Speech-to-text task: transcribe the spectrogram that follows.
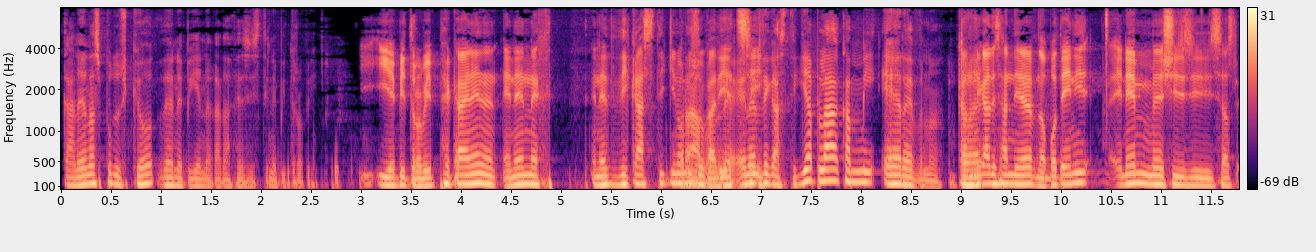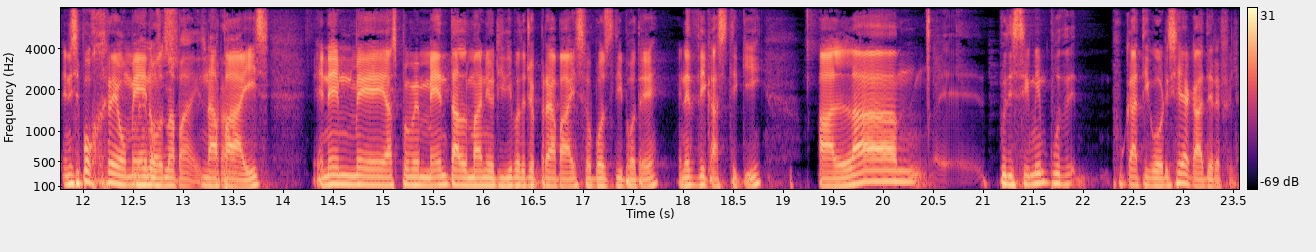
Κανένας που τους κοιό δεν πήγε να καταθέσει στην Επιτροπή. Η- Η Επιτροπή ΠΕΚΑ είναι, είναι, είναι, είναι δικαστική νομίζω Μπράβο, κάτι ναι, έτσι. Είναι δικαστική, απλά κάνει έρευνα. Κάνει κάτι σαν την έρευνα. Οπότε είναι, είναι, έχεις- ας- είναι υποχρεωμένος Μένος να να πάεις, πάεις. μπράβο. πάεις. Είναι με, ας πούμε, με ένταλμα ή οτιδήποτε και πρέπει να πάεις οπωσδήποτε. Είναι δικαστική. Αλλά ε, που τη στιγμή που, δε- που κατηγορείσαι για κάτι, ρε φίλε.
